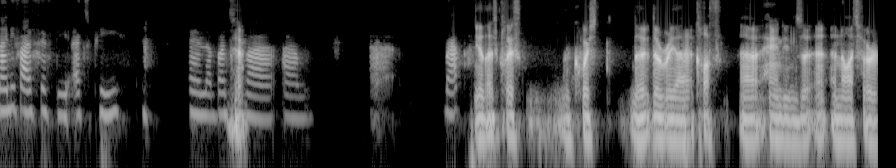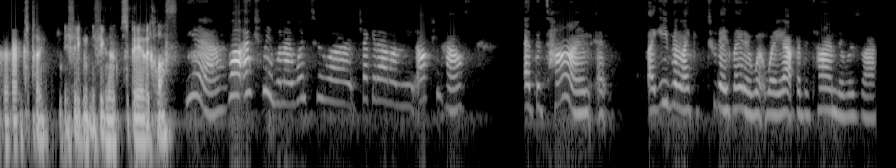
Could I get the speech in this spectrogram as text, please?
9550 XP, and a bunch of uh, um, uh, rep. yeah, that's quest, the quest, the the uh, cloth uh, hand-ins are, are- are nice for XP if you can if you can spare the cloth. Yeah. Well, actually, when I went to uh, check it out on the auction house, at the time, at, like even like two days later, it went way up. At the time, there was uh,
